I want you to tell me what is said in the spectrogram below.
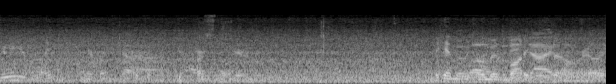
You mean your flight? Your flight? Uh, your personal here. They hit me with a limited body died control. really.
